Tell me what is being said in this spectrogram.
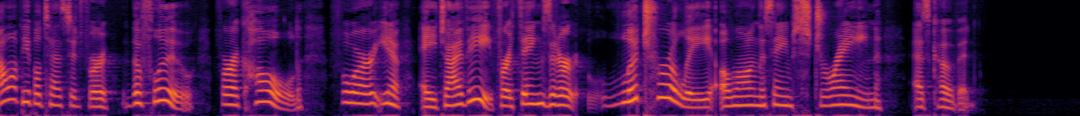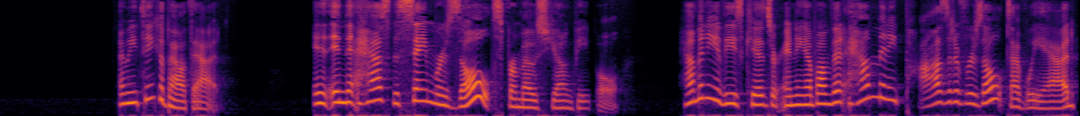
I want people tested for the flu, for a cold, for, you know, HIV, for things that are literally along the same strain as COVID. I mean, think about that. And, and it has the same results for most young people. How many of these kids are ending up on vent? How many positive results have we had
